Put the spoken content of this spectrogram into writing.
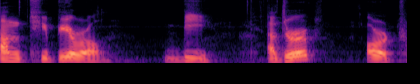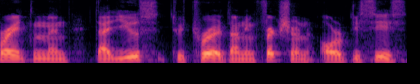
Antiviral B. A drug or treatment that used to treat an infection or disease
